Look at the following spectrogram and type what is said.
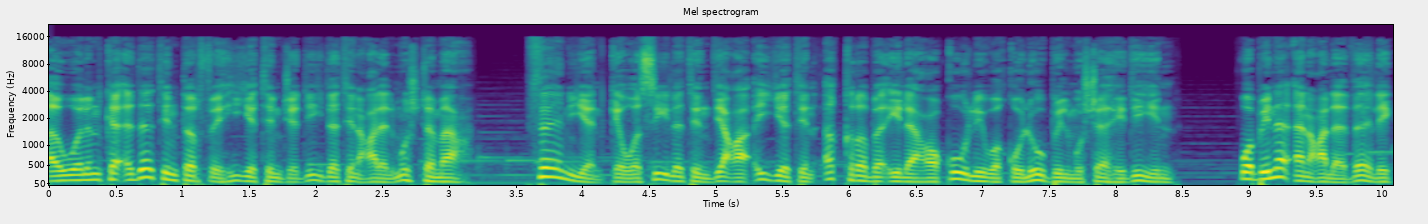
أولا كأداة ترفيهية جديدة على المجتمع، ثانيا كوسيلة دعائية أقرب إلى عقول وقلوب المشاهدين، وبناء على ذلك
